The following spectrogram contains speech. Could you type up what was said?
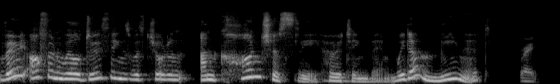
very often we'll do things with children unconsciously hurting them. We don't mean it. Right.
